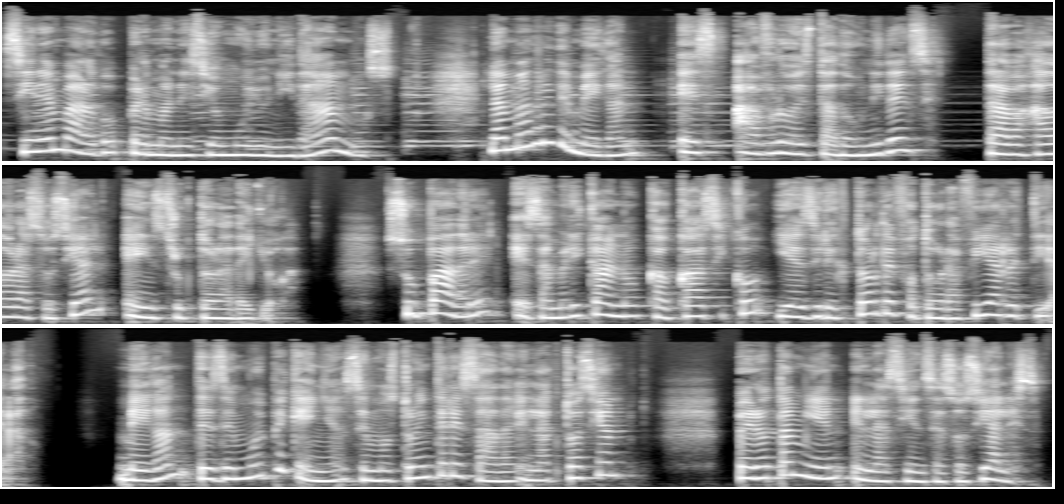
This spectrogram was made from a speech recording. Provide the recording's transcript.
Sin embargo, permaneció muy unida a ambos. La madre de Meghan es afroestadounidense, trabajadora social e instructora de yoga. Su padre es americano, caucásico y es director de fotografía retirado. Meghan desde muy pequeña se mostró interesada en la actuación, pero también en las ciencias sociales.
